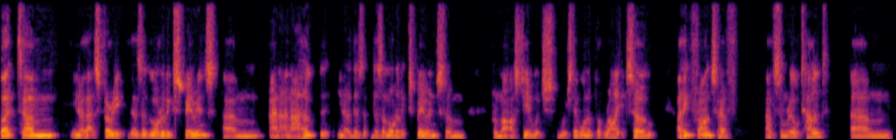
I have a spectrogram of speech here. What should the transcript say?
But um, you know that's very there's a lot of experience um, and and I hope that you know there's there's a lot of experience from from last year which which they want to put right. So I think France have have some real talent um,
